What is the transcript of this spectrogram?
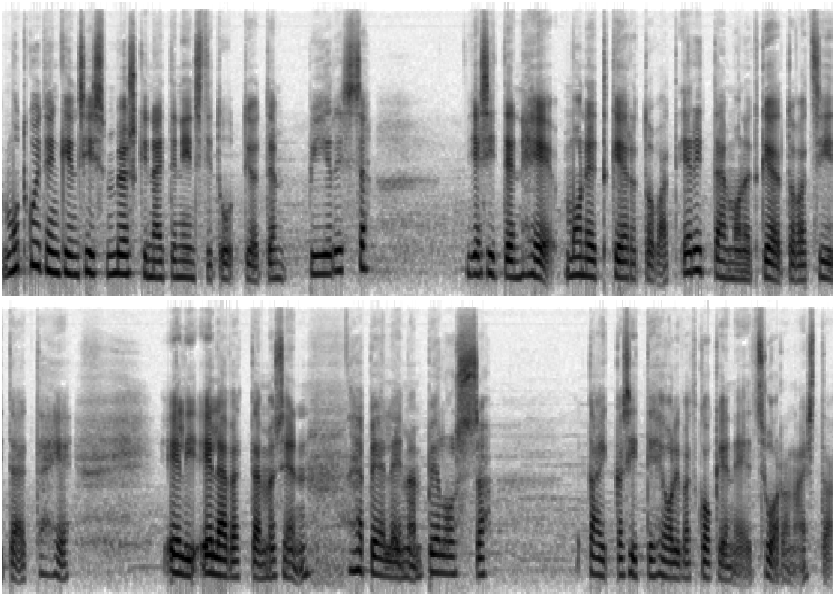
mutta kuitenkin siis myöskin näiden instituutioiden piirissä. Ja sitten he monet kertovat, erittäin monet kertovat siitä, että he eli elävät tämmöisen häpeäleimän pelossa, taikka sitten he olivat kokeneet suoranaista,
